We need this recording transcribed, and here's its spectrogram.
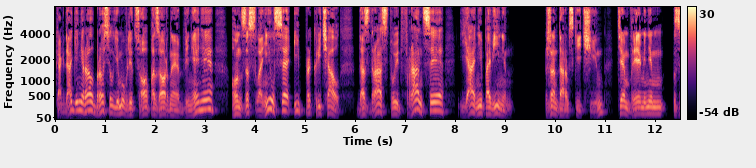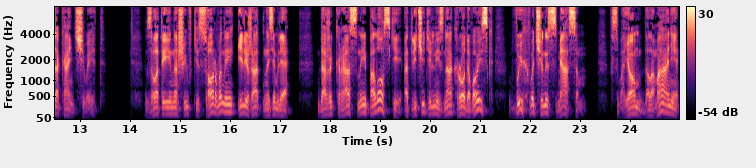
Когда генерал бросил ему в лицо позорное обвинение, он заслонился и прокричал «Да здравствует Франция! Я не повинен!» Жандармский чин тем временем заканчивает. Золотые нашивки сорваны и лежат на земле. Даже красные полоски, отличительный знак рода войск, выхвачены с мясом. В своем доломане,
